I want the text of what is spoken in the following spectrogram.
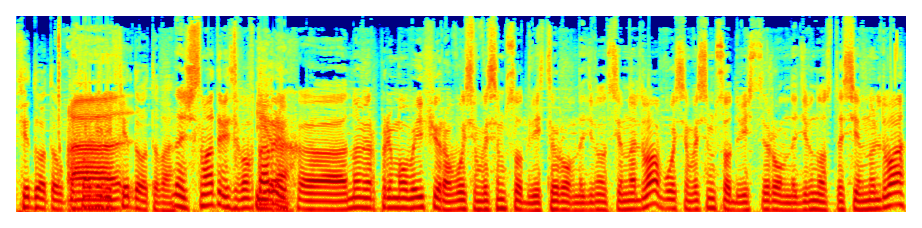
Федотова, по а, фамилии Федотова. Значит, смотрите, во-вторых, э, номер прямого эфира 8 800 200 ровно 9702, 8 800 200 ровно 9702.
